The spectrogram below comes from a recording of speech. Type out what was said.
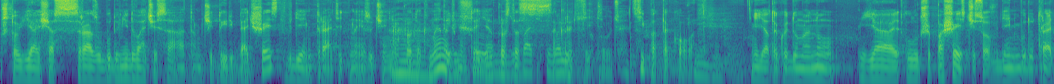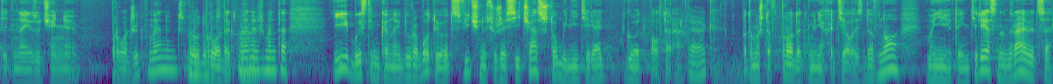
что я сейчас сразу буду не 2 часа, а там 4, 5, 6 в день тратить на изучение А, продукт менеджмента Я просто получается. Типа такого. И я такой думаю, ну, я лучше по 6 часов в день буду тратить на изучение project management, Продукт. продукт Ага. И быстренько найду работу и вот свичнусь уже сейчас, чтобы не терять год-полтора. Так. Потому что в продукт мне хотелось давно, мне это интересно, нравится.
